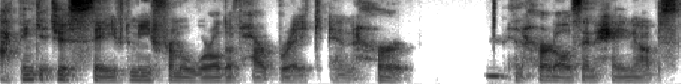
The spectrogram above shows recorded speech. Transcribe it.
I think it just saved me from a world of heartbreak and hurt mm-hmm. and hurdles and hangups.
